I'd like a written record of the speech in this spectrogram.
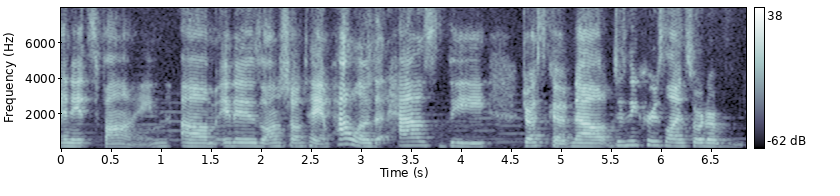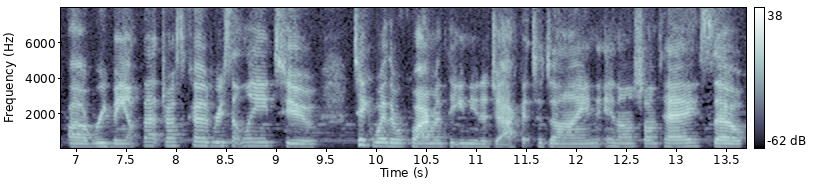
and it's fine. Um, it is Enchante and Palo that has the dress code. Now, Disney Cruise Line sort of uh, revamped that dress code recently to take away the requirement that you need a jacket to dine in Enchante. So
